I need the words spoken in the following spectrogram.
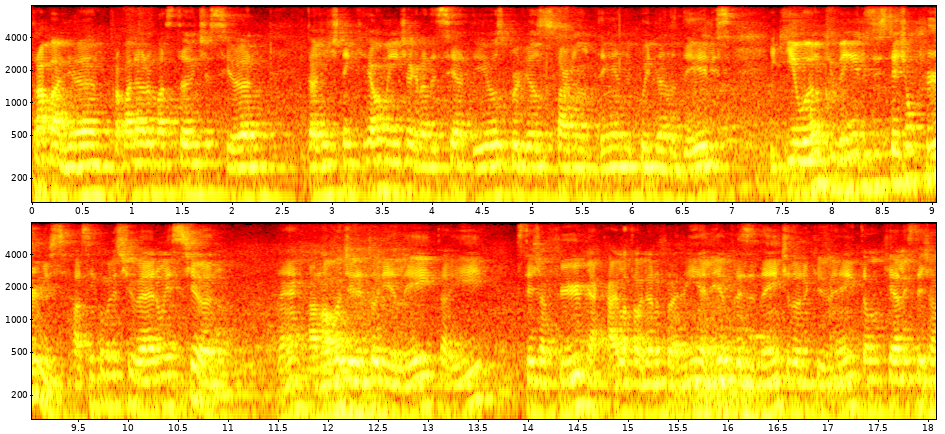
trabalhando, trabalharam bastante esse ano. Então a gente tem que realmente agradecer a Deus por Deus estar mantendo e cuidando deles e que o ano que vem eles estejam firmes, assim como eles estiveram esse ano né? A nova diretoria eleita aí esteja firme. A Carla está olhando para mim ali, a presidente do ano que vem, então que ela esteja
